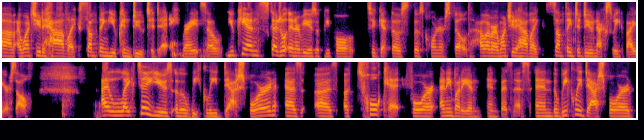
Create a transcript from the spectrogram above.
um, I want you to have like something you can do today, right? So you can schedule interviews with people to get those those corners filled. However, I want you to have like something to do next week by yourself. I like to use the weekly dashboard as, as a toolkit for anybody in, in business. And the weekly dashboard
